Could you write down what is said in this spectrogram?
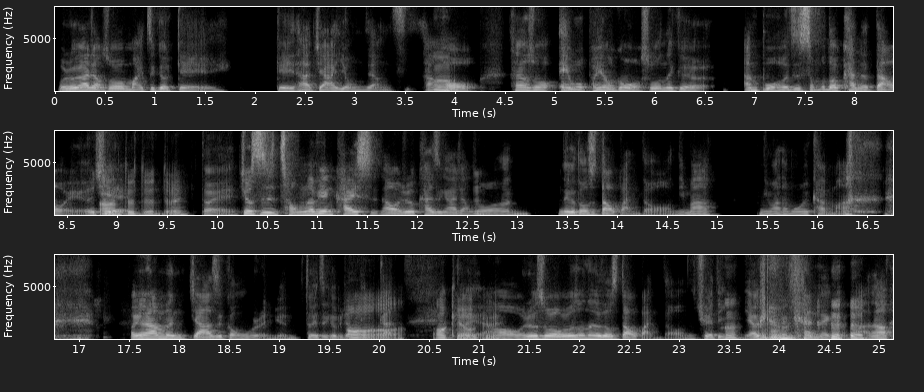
我就跟她讲说买这个给给他家用这样子，然嗯。后他就说，哎、我朋友跟我说那个安博盒子什么都看得到哎、而且、啊，对对对，对，就是从那边开始，然后我就开始跟他讲说，那个都是盗版的哦，你妈你妈他们会看吗？因为他们家是公务人员，对这个比较敏感。哦，OK，OK，然后我就说，我就说那个都是盗版的哦，你确定嗯你要给他们看那个吗？然后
